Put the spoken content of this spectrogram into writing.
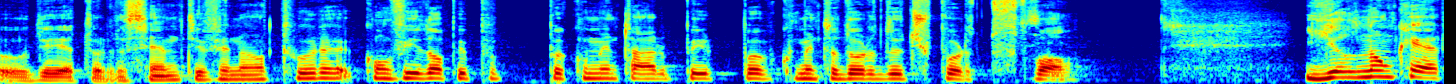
o diretor da CMTV na altura, convida-o para, para comentar, para ir para comentador de desporto de futebol. Sim. E ele não quer.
